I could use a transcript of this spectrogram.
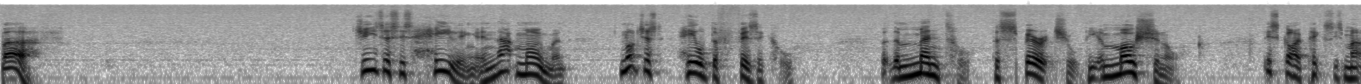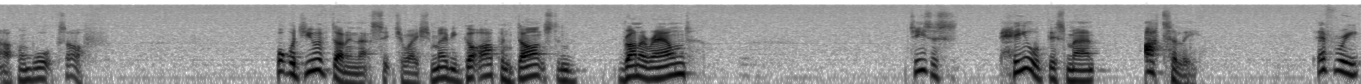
birth. Jesus is healing in that moment, not just healed the physical, but the mental, the spiritual, the emotional. This guy picks his mat up and walks off. What would you have done in that situation? Maybe got up and danced and run around? Jesus healed this man utterly. Every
